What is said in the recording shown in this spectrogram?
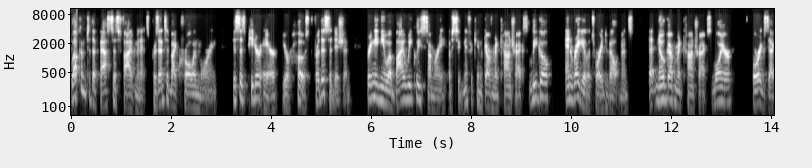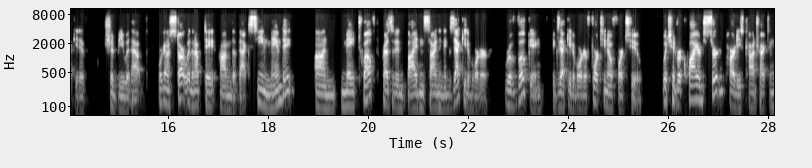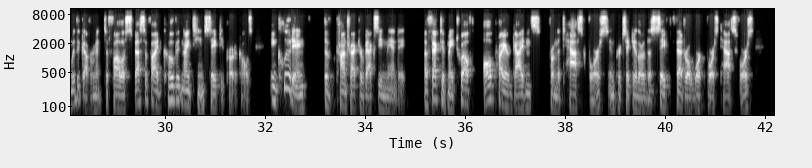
Welcome to the Fastest Five Minutes presented by Crowell and Moring. This is Peter Eyre, your host for this edition, bringing you a bi weekly summary of significant government contracts, legal, and regulatory developments that no government contracts lawyer or executive should be without. We're going to start with an update on the vaccine mandate. On May 12th, President Biden signed an executive order revoking Executive Order 14042 which had required certain parties contracting with the government to follow specified COVID 19 safety protocols, including the contractor vaccine mandate. Effective May 12th, all prior guidance from the task force, in particular the Safe Federal Workforce Task Force,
